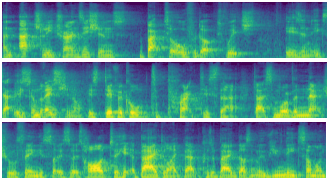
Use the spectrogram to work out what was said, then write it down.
and actually transitions back to orthodox, which isn't exactly it's conventional. Not, it's, it's, difficult to practice that. That's more of a natural thing. It's, it's, it's, hard to hit a bag like that because a bag doesn't move. You need someone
